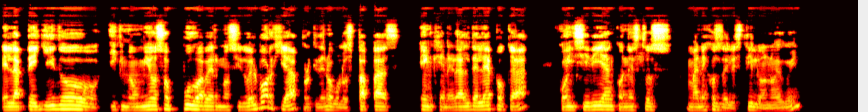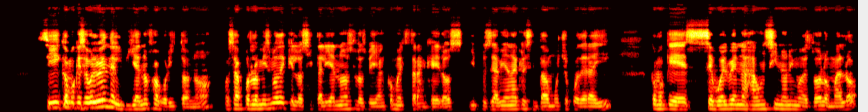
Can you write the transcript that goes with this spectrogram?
el apellido ignomioso pudo habernos sido el Borgia, porque de nuevo los papas en general de la época coincidían con estos manejos del estilo, ¿no, Edwin? Sí, como que se vuelven el villano favorito, ¿no? O sea, por lo mismo de que los italianos los veían como extranjeros y pues ya habían acrecentado mucho poder ahí, como que se vuelven a un sinónimo de todo lo malo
